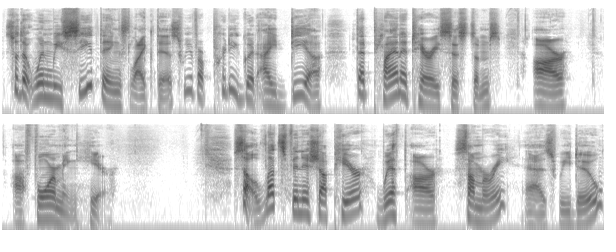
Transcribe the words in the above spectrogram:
so that when we see things like this we have a pretty good idea that planetary systems are uh, forming here. So let's finish up here with our summary as we do.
